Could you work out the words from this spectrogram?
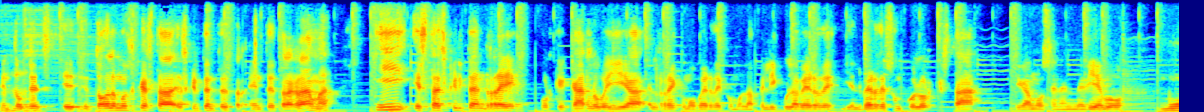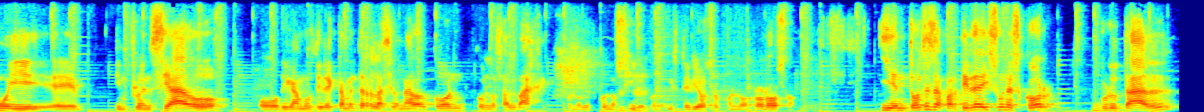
Entonces, eh, toda la música está escrita en, en, tetragrama y está escrita en re, porque Carlo veía el re como verde, como la película verde, y el verde es un color que está, digamos, en el medievo muy eh, influenciado o, digamos, directamente relacionado con, con lo salvaje, con lo desconocido, con lo misterioso, con lo horroroso. Y entonces a partir de ahí hizo un score brutal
